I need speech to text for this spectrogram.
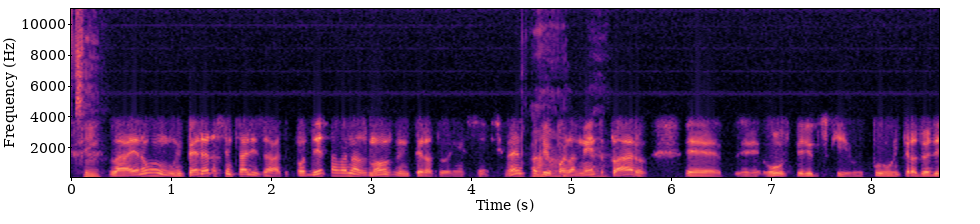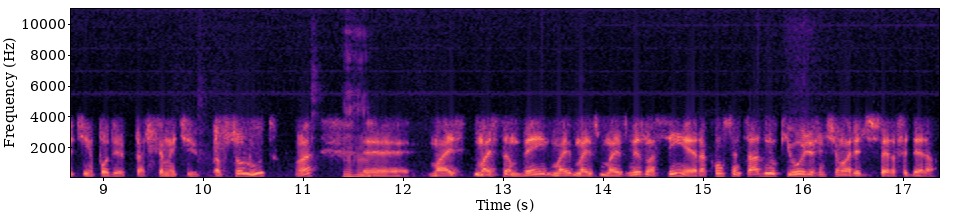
Sim. Lá era um, o Império era centralizado, o poder estava nas mãos do Imperador, em essência. Né? Havia o parlamento, é. claro, é, é, houve períodos que o, o Imperador detinha poder praticamente absoluto, né? Uhum. Mas, mas também, mas, mas, mas mesmo assim, era concentrado no que hoje a gente chamaria de esfera federal.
